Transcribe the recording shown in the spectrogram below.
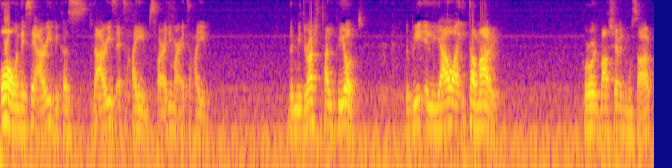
awe when they say Ari because the Ari is Etz Hayim. Sfaradim are Etz Hayim. The Midrash Talpiot, Rabbi Eliyahu Itamari, who wrote Baal Shevet Musar,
